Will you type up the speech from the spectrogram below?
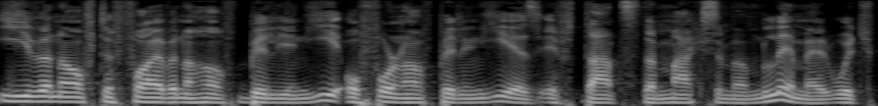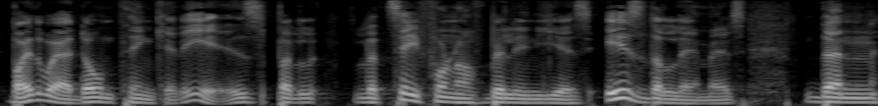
even after five and a half billion year or four and a half billion years, if that's the maximum limit, which by the way I don't think it is, but let's say four and a half billion years is the limit, then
